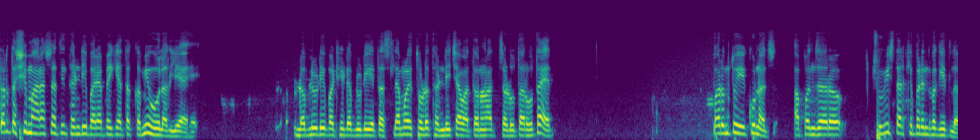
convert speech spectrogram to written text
तर तशी महाराष्ट्रातील थंडी बऱ्यापैकी आता कमी होऊ लागली आहे. डब्ल्यू डी पाठी डब्ल्यू डी येत असल्यामुळे थोडं थंडीच्या वातावरणात चढउतार होत आहेत परंतु एकूणच आपण जर चोवीस तारखेपर्यंत बघितलं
